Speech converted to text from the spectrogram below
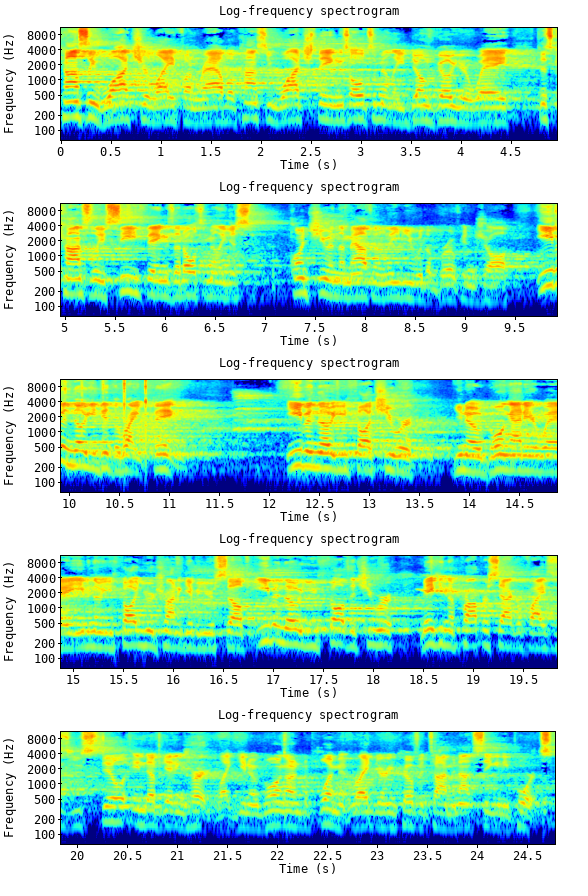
Constantly watch your life unravel, constantly watch things ultimately don't go your way, just constantly see things that ultimately just punch you in the mouth and leave you with a broken jaw, even though you did the right thing. Even though you thought you were you know, going out of your way, even though you thought you were trying to give it yourself, even though you thought that you were making the proper sacrifices, you still end up getting hurt. Like, you know, going on a deployment right during COVID time and not seeing any ports.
